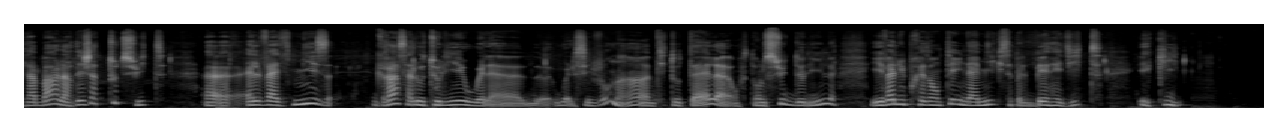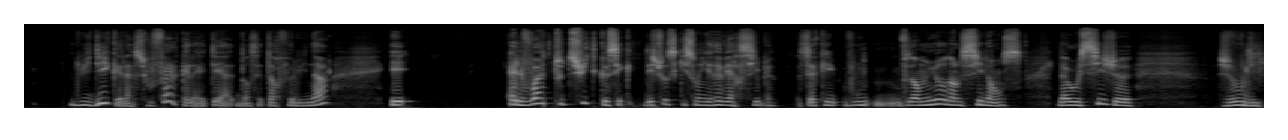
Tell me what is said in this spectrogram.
là-bas. Alors déjà, tout de suite, euh, elle va être mise grâce à l'hôtelier où elle, où elle séjourne, hein, un petit hôtel dans le sud de l'île, et il va lui présenter une amie qui s'appelle Bénédicte et qui lui dit qu'elle a souffert, qu'elle a été dans cet orphelinat, et elle voit tout de suite que c'est des choses qui sont irréversibles, c'est-à-dire qu'ils vous, vous dans le silence. Là aussi, je, je vous lis.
